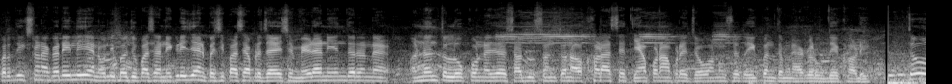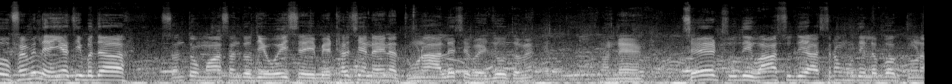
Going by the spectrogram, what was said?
પ્રદક્ષિણા કરી લઈએ ને ઓલી બાજુ પાછા નીકળી જાય ને પછી પાછા આપણે જઈએ છીએ મેળાની અંદર અને અનંત લોકોને જે સાધુ સંતોના અખાડા છે ત્યાં પણ આપણે જવાનું છે તો એ પણ તમને આગળ હું દેખાડી. તો ફેમિલી અહીંયાથી બધા સંતો મહાસંતો જે હોય છે એ બેઠા છે ને એના ધૂણા હાલે છે ભાઈ, જો તમે. અને શેઠ સુધી વાં સુધી, આશ્રમ સુધી લગભગ ધૂણા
